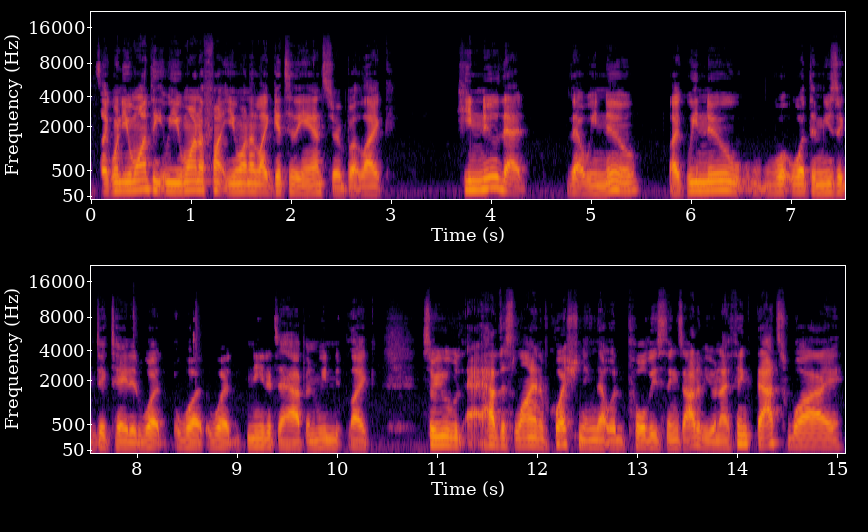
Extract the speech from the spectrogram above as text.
It's like when you want the you want to find you want to like get to the answer but like he knew that that we knew. Like we knew w- what the music dictated what what what needed to happen. We like so you would have this line of questioning that would pull these things out of you. And i think that's why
